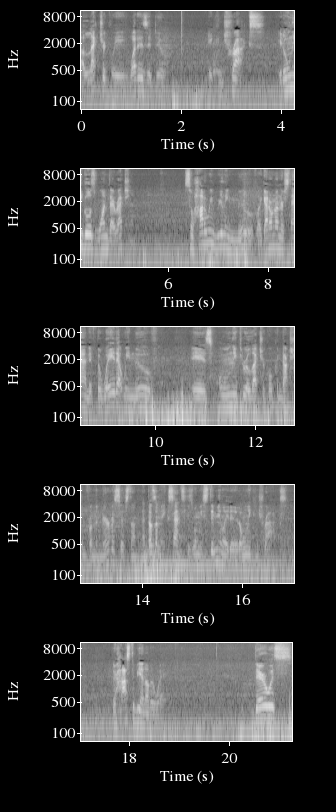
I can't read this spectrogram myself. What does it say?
electrically, what does it do? It contracts. It only goes one direction. So, how do we really move? Like, I don't understand. If the way that we move is only through electrical conduction from the nervous system, that doesn't make sense because when we stimulate it, it only contracts. There has to be another way. There was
